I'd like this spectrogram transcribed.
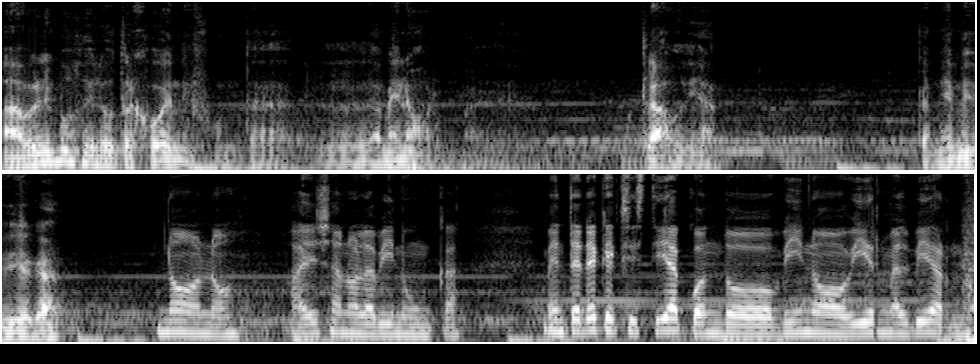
Hablemos de la otra joven difunta, la menor, Claudia. ¿También vivía acá? No, no, a ella no la vi nunca. Me enteré que existía cuando vino a oírme el viernes.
